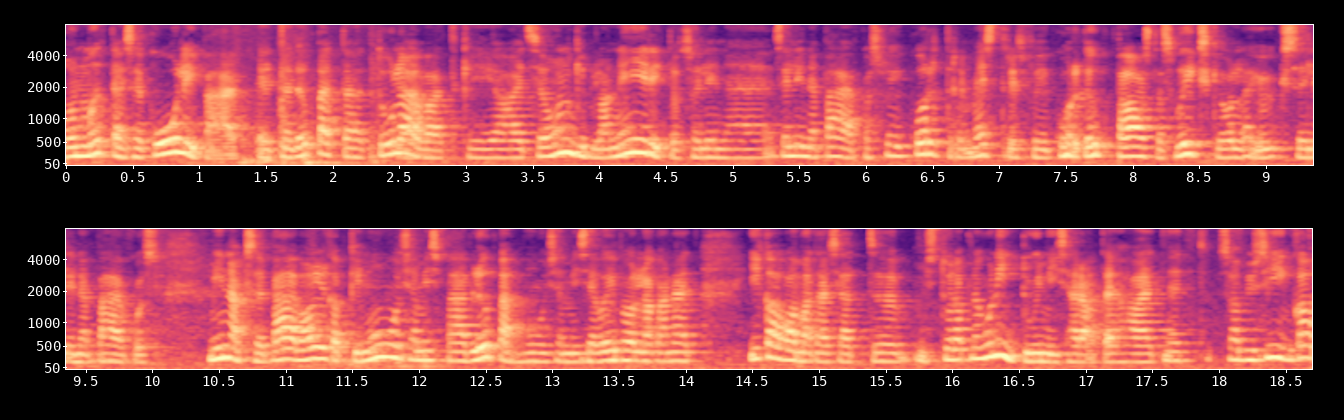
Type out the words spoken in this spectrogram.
on mõte see koolipäev, et need õpetajad tulevadki ja et see ongi planeeritud selline, selline päev, kasvõi kord trimestris või kord õppeaastas võikski olla ju üks selline päev, kus minnakse, päev algabki muuseumis, päev lõpeb muuseumis ja võib-olla ka need igavamad asjad, mis tuleb nagunii tunnis ära teha, et need saab ju siin ka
